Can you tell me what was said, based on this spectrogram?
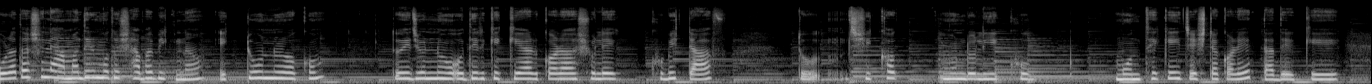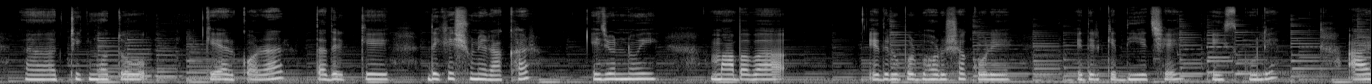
ওরা তো আসলে আমাদের মতো স্বাভাবিক না, একটু অন্যরকম। তো এই জন্য ওদেরকে কেয়ার করা আসলে খুবই টাফ তো শিক্ষক মণ্ডলী খুব মন থেকেই চেষ্টা করে তাদেরকে ঠিকমতো কেয়ার করার, তাদেরকে দেখে শুনে রাখার। এই জন্যই মা বাবা এদের উপর ভরসা করে এদেরকে দিয়েছে এই স্কুলে আর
